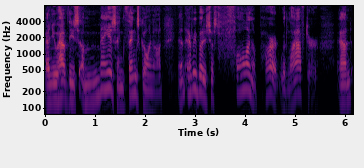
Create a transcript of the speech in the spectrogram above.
And you have these amazing things going on, and everybody's just falling apart with laughter. And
